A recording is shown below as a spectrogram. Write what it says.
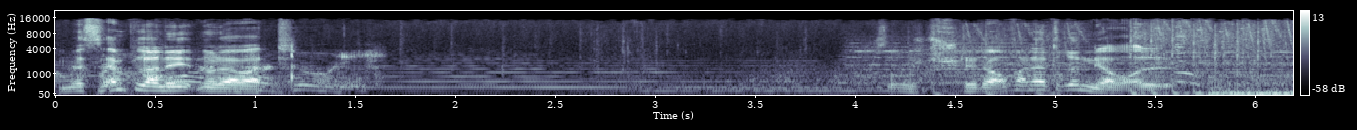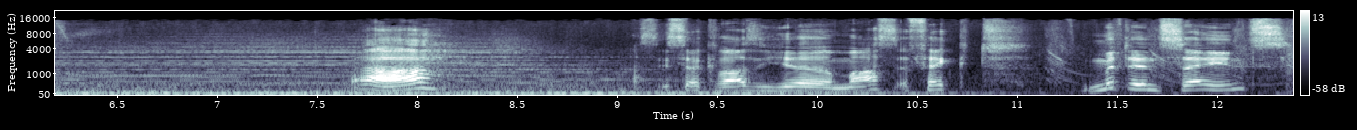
Am SM-Planeten oder was? So, steht da auch einer drin? Jawohl. Ja. Das ist ja quasi hier Mass Effect mit den Saints.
